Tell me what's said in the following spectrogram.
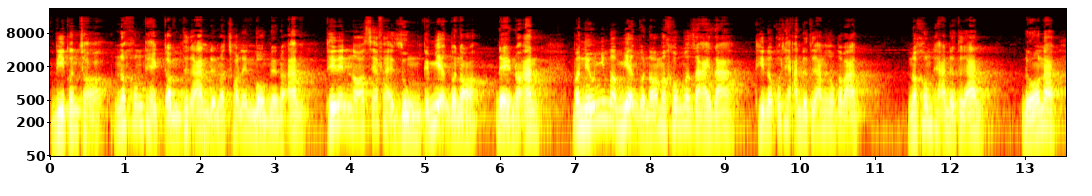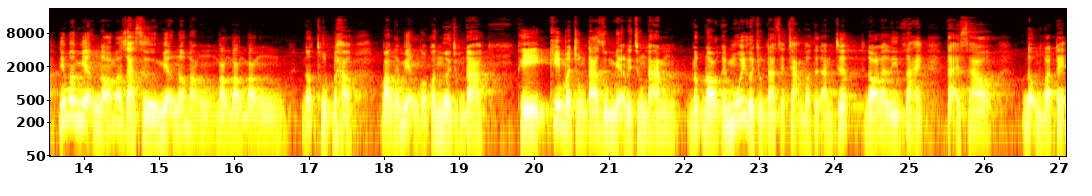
vì con chó nó không thể cầm thức ăn để nó cho lên mồm để nó ăn. Thế nên nó sẽ phải dùng cái miệng của nó để nó ăn. Và nếu như mà miệng của nó mà không có dài ra thì nó có thể ăn được thức ăn không các bạn? Nó không thể ăn được thức ăn đúng không nào? Nếu mà miệng nó mà giả sử miệng nó bằng bằng bằng bằng, nó thụt vào bằng cái miệng của con người chúng ta, thì khi mà chúng ta dùng miệng để chúng ta ăn, lúc đó cái mũi của chúng ta sẽ chạm vào thức ăn trước. Đó là lý giải tại sao động vật ấy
